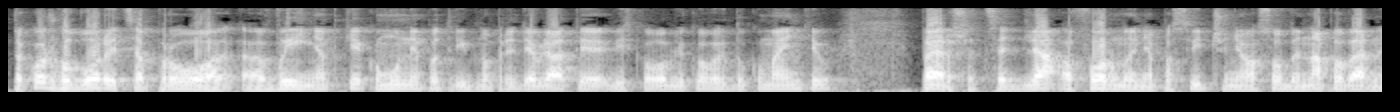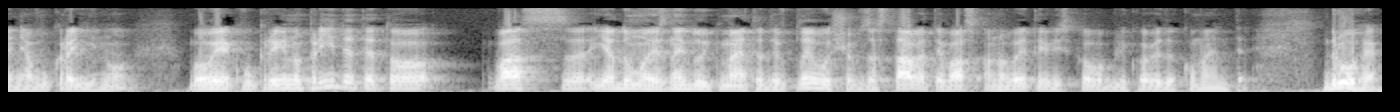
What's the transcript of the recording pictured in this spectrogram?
Також говориться про е, винятки, кому не потрібно пред'являти військово-облікових документів. Перше, це для оформлення посвідчення особи на повернення в Україну. Бо ви як в Україну приїдете, то вас, е, я думаю, знайдуть методи впливу, щоб заставити вас оновити військово-облікові документи. Друге,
